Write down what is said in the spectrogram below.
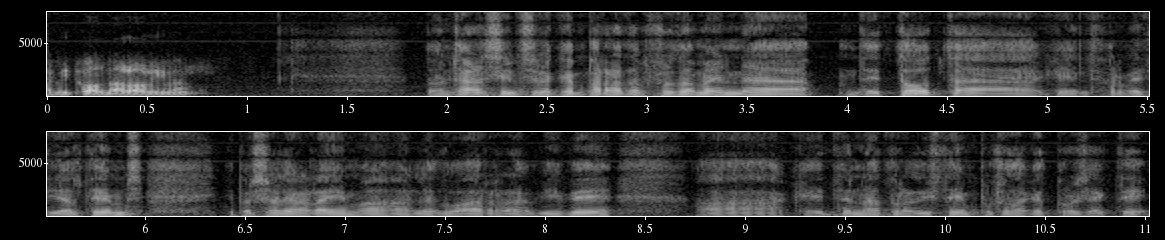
habitual de l'òliva. Doncs ara sí, em sembla que hem parlat absolutament eh, de tot, eh, que ens permetia el temps, i per això li agraïm a l'Eduard Viver, a aquest naturalista impulsor d'aquest projecte,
